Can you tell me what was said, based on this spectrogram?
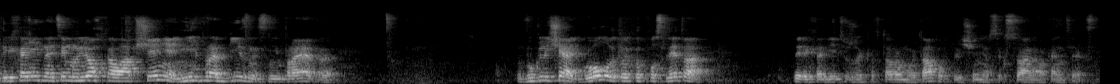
переходить на тему легкого общения, не про бизнес, не про это. Выключать голову, и только после этого переходить уже ко второму этапу включения сексуального контекста.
